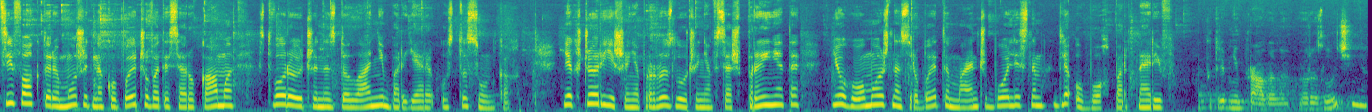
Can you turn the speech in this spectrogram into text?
Ці фактори можуть накопичуватися роками, створюючи нездоланні бар'єри у стосунках. Якщо рішення про розлучення все ж прийняте, його можна зробити менш болісним для обох партнерів. Потрібні правила розлучення.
